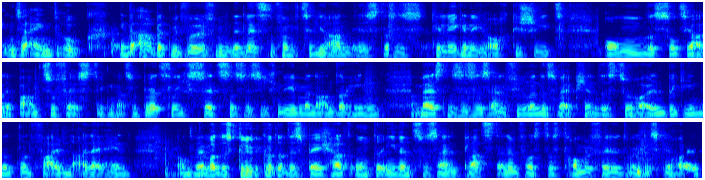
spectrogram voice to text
unser Eindruck in der Arbeit mit Wölfen in den letzten 15 Jahren ist, dass es gelegentlich auch geschieht, um das soziale Band zu festigen. Also plötzlich setzen sie sich nebeneinander hin. Meistens ist es ein führendes Weibchen, das zu heulen beginnt und dann fallen alle ein. Und wenn man das Glück oder das Pech hat, unter ihnen zu sein, platzt einem fast das Trommelfeld, weil das Geheul,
